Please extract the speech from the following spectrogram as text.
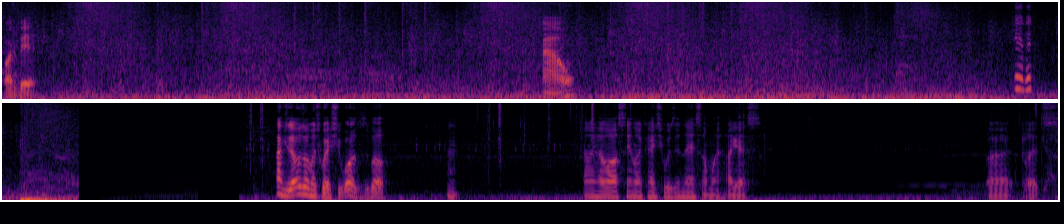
Quite a bit. Ow. Damn it. Actually, that was almost where she was as well. Hmm. Apparently her last seen location was in there somewhere, I guess. But let's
